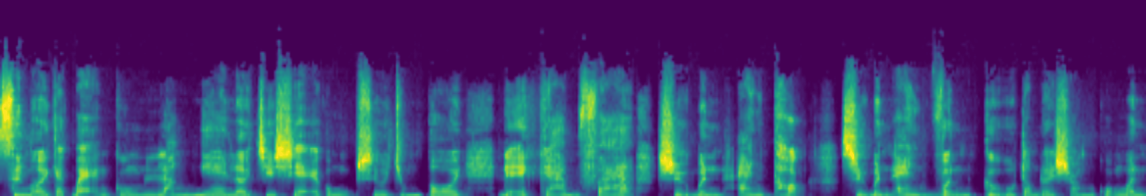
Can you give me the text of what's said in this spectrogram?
xin mời các bạn cùng lắng nghe lời chia sẻ của mục sư chúng tôi để khám phá sự bình an thật, sự bình an vĩnh cửu trong đời sống của mình.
